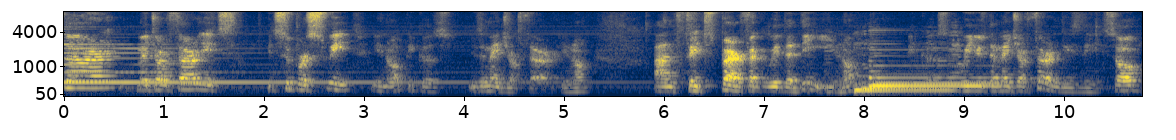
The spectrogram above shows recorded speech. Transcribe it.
third major third. It's it's super sweet you know because it's a major third you know? And fits perfect with the D you know? Because we use the major third in this D. So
